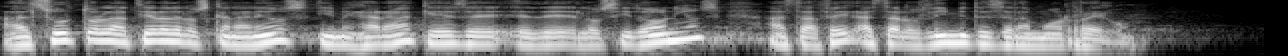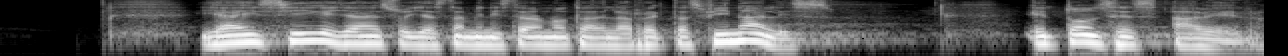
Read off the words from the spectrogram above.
Al sur toda la tierra de los cananeos y Mejará, que es de, los Sidonios, hasta Fe, hasta los límites del Amorrego. Y ahí sigue, ya eso ya está ministrado en otra de las rectas finales. Entonces, a ver,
